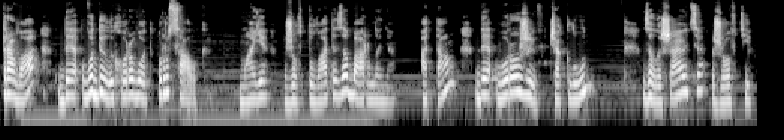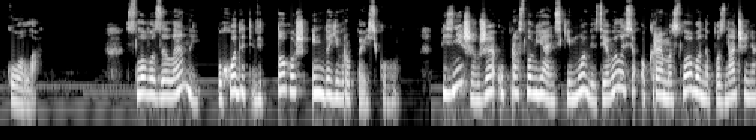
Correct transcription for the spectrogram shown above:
Трава, де водили хоровод русалки, має жовтувате забарвлення, а там, де ворожив чаклун, залишаються жовті кола. Слово зелений походить від того ж індоєвропейського. Пізніше вже у праслов'янській мові з'явилося окреме слово на позначення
